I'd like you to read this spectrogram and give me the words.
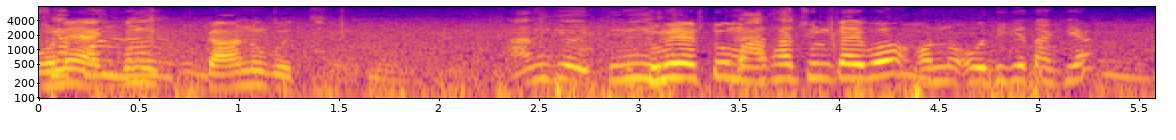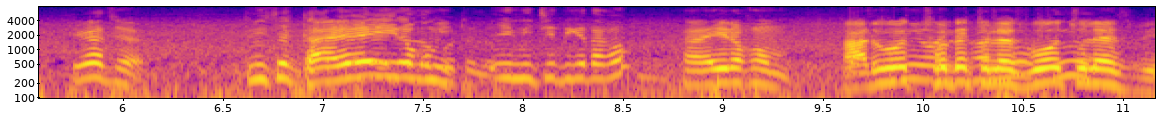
ওনে একদম গানও করছে। আমি কি তুমি তুমি একটু মাথা চুলকাইবো অন্য ওদিকে তাকিয়া। ঠিক আছে? তুমি সে হ্যাঁ, এইরকম এই নিচের দিকে তাকাও। হ্যাঁ এইরকম। আর ও তুমি চলে আসবে ও চলে আসবে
